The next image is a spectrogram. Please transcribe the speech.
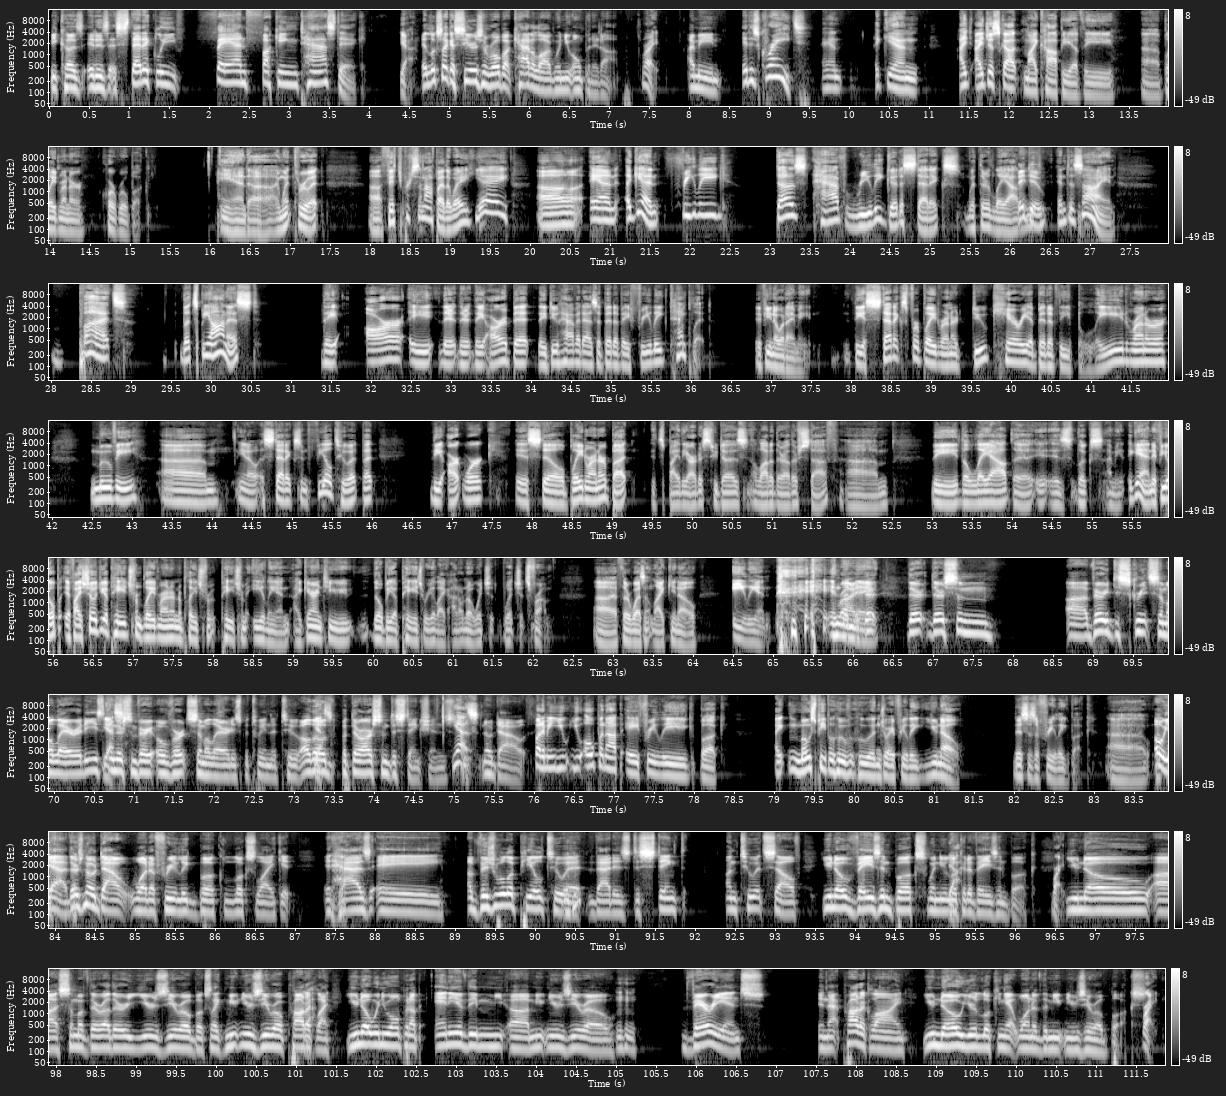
because it is aesthetically fan fucking tastic. Yeah. It looks like a Sears and Roebuck catalog when you open it up. Right. I mean, it is great. And again, I, I just got my copy of the uh, Blade Runner core rulebook, and uh, I went through it. Uh, Fifty percent off, by the way, yay! Uh, and again, Free League does have really good aesthetics with their layout. They and, do. and design, but let's be honest, they are a they they are a bit. They do have it as a bit of a Free League template, if you know what I mean the aesthetics for Blade Runner do carry a bit of the Blade Runner movie, um, you know, aesthetics and feel to it, but the artwork is still Blade Runner, but it's by the artist who does a lot of their other stuff. Um, the the layout the is looks. I mean, again, if you open, if I showed you a page from Blade Runner and a page from page from Alien, I guarantee you there'll be a page where you're like, I don't know which which it's from. Uh, if there wasn't like you know Alien in the name. There, there, there's some uh, very discrete similarities, Yes. and there's some very overt similarities between the two. Although, Yes. but there are some distinctions. Yes. no, no doubt. But I mean, you you open up a free league book. I, most people who who enjoy free league, you know, this is a free league book. Uh, Oh yeah, there's no doubt what a free league book looks like. It it has a a visual appeal to Mm-hmm. it that is distinct unto itself. You know Vaesen books when you look at a Vaesen book. Right. You know uh, some of their other Year Zero books, like Mutant Year Zero product line. You know when you open up any of the uh, Mutant Year 0 Mm-hmm. variants in that product line, you know you're looking at one of the Mutant Year Zero books. right.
